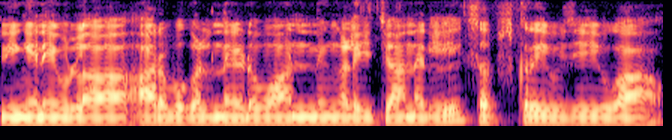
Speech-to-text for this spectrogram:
ഇങ്ങനെയുള്ള അറിവുകൾ നേടുവാൻ നിങ്ങൾ ഈ ചാനൽ സബ്സ്ക്രൈബ് ചെയ്യുക.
